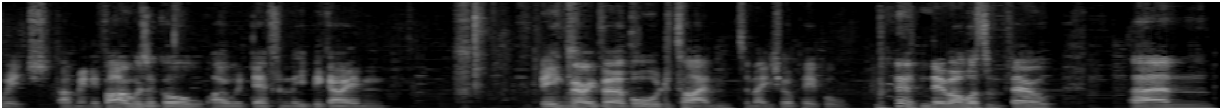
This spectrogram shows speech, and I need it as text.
Which I mean, if I was a ghoul, I would definitely be going, being very verbal all the time to make sure people knew I wasn't feral. Um,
